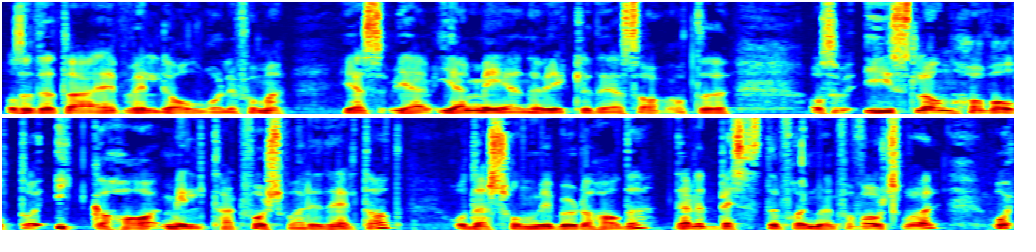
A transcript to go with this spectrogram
Altså, dette er veldig alvorlig for meg. Jeg, jeg, jeg mener virkelig det jeg sa. At eh, altså, Island har valgt å ikke ha militært forsvar i det hele tatt. Og det er sånn vi burde ha det. Det er det beste formen for forsvar å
